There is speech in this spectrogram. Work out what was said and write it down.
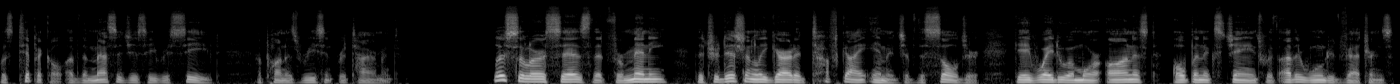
was typical of the messages he received upon his recent retirement. Le says that for many, the traditionally guarded tough guy image of the soldier gave way to a more honest, open exchange with other wounded veterans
